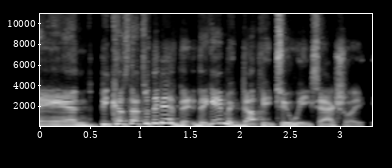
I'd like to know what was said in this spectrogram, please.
And because that's what they did, they, they gave McDuffie two weeks, actually.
